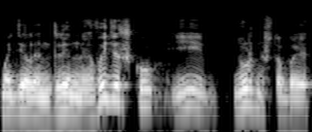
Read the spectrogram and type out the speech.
Мы делаем длинную выдержку, и нужно, чтобы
